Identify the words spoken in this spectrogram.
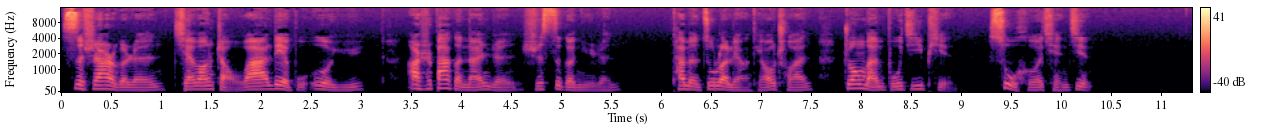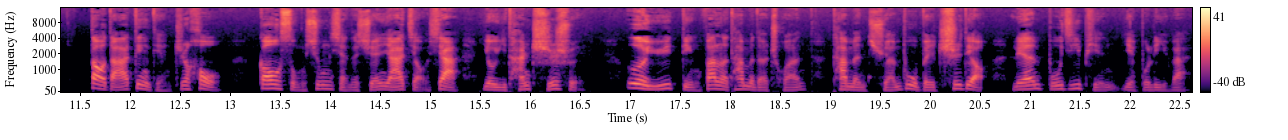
四十二个人前往爪哇猎捕鳄鱼，二十八个男人，十四个女人。他们租了两条船，装满补给品，溯河前进。到达定点之后，高耸凶险的悬崖脚下有一潭池水，鳄鱼顶翻了他们的船，他们全部被吃掉，连补给品也不例外。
